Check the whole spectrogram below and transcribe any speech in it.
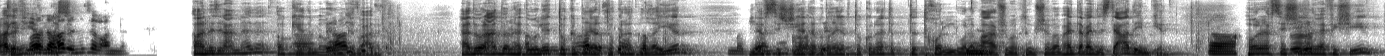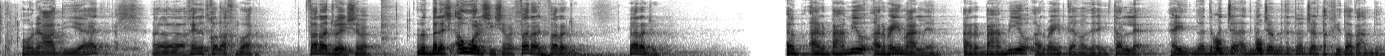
هذا okay في هذا هذا نزل عنا آه نزل عنا هذا؟ okay هذا آه. ما آه. بعرف. هذول عندهم هذول ال token هذا بتغير التوكنات. بتغير. نفس الشيء هذا بتغير التوكنات بتدخل ولا ما أعرف شو مكتوب شباب. هاي تبعت الاستعادة يمكن. آه. هون نفس الشيء هون ما في شيء. هون عاديات. آه خلينا ندخل أخبار. تفرجوا هي شباب. نبلش. أول شيء شباب تفرجوا تفرجوا. تفرجوا ب 440 معلم. 440 بتاخذ هي طلع. هي متجر متجر مثل متجر تخفيضات عندهم.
